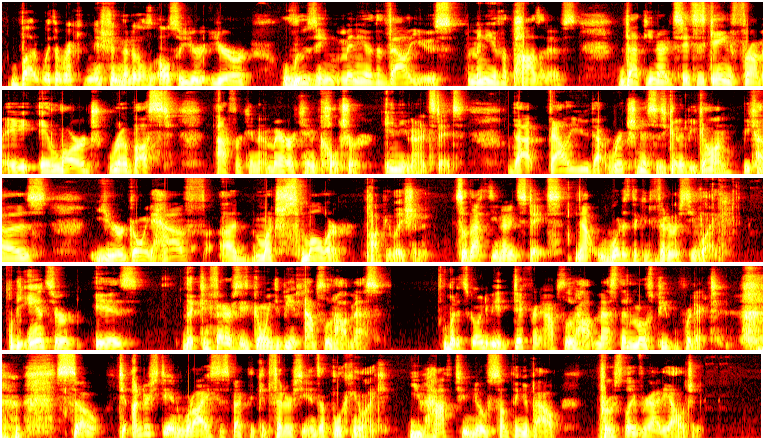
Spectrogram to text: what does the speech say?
but with a recognition that also you're you're losing many of the values, many of the positives that the United States has gained from a, a large, robust African American culture in the United States. That value, that richness is going to be gone because you're going to have a much smaller population. So that's the United States. Now, what is the Confederacy like? Well, the answer is the Confederacy is going to be an absolute hot mess but it's going to be a different absolute hot mess than most people predict. so, to understand what I suspect the Confederacy ends up looking like, you have to know something about pro slavery ideology.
